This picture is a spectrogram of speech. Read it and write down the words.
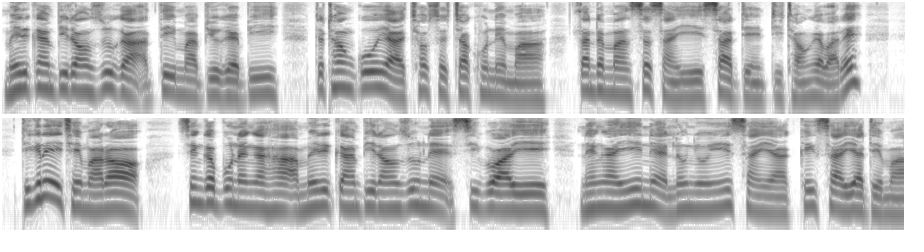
အမေရိကန်ပြည်ထောင်စုက အသိအမှတ်ပြုခဲ့ပြီး1966ခုနှစ်မှာ သံတမန်ဆက်ဆံရေး စတင် တည်ထောင်ခဲ့ပါတယ်။ဒီကနေ့အချိန်မှာတော့ စင်ကာပူနိုင်ငံဟာ အမေရိကန်ပြည်ထောင်စုနဲ့ စီးပွားရေး၊နိုင်ငံရေးနဲ့ လုံခြုံရေးဆိုင်ရာ ကိစ္စရပ်တွေမှာ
